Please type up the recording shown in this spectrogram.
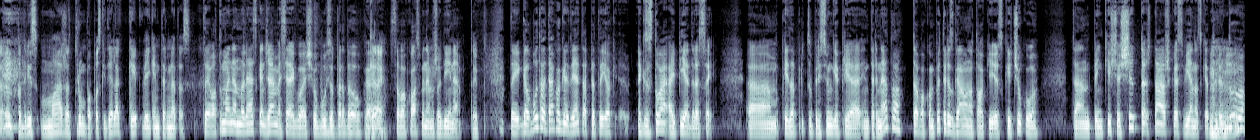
padarys mažą trumpą paskaitėlę, kaip veikia internetas. Tai va, tu mane nuleisk ant žemės, jeigu aš jau būsiu per daug e, Gerai. savo kosminiam žodynė. Taip. Tai galbūt tau teko girdėti apie tai, jog egzistuoja IP adresai. Um, kai tu prisijungi prie interneto, tavo kompiuteris gauna tokį skaičiukų, ten 56.142 Mhm.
